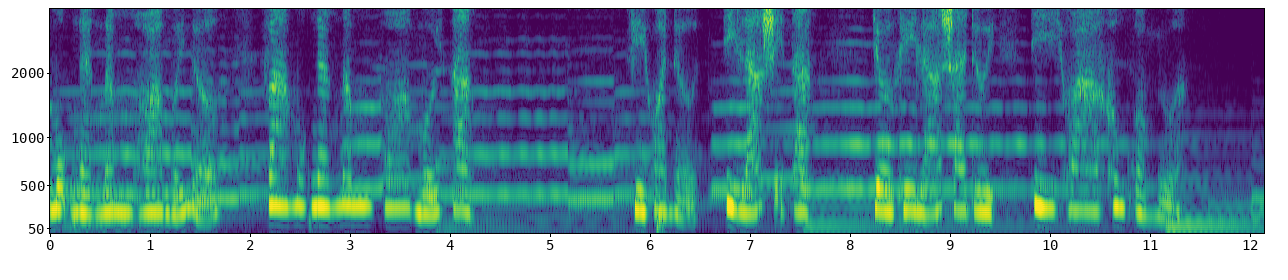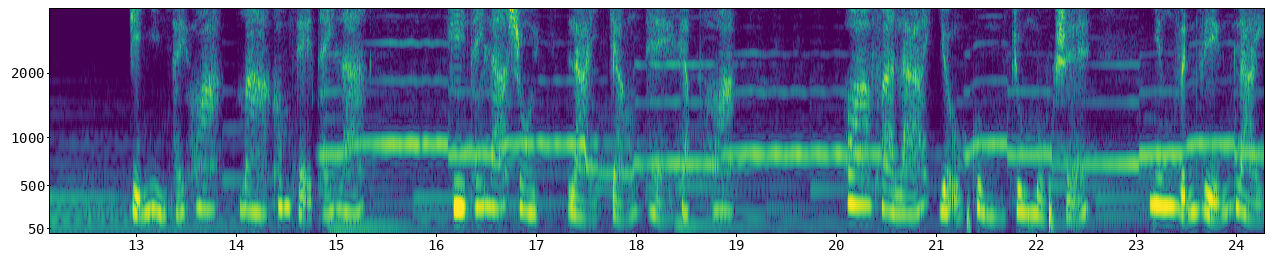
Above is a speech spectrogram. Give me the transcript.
Một ngàn năm hoa mới nở và một ngàn năm hoa mới tàn. Khi hoa nở thì lá sẽ tàn, chờ khi lá ra đời thì hoa không còn nữa. Chỉ nhìn thấy hoa mà không thể thấy lá khi thấy lá rồi lại chẳng thể gặp hoa. Hoa và lá dẫu cùng chung một rễ, nhưng vĩnh viễn lại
